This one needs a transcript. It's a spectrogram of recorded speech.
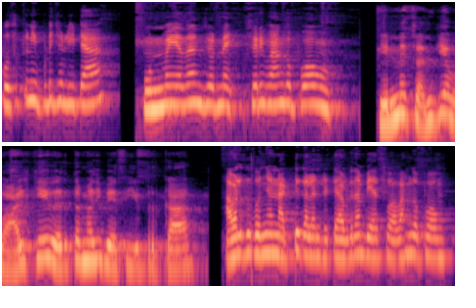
பொசுக்குன்னு இப்படி சொல்லிட்டா? உண்மையை தான் சொன்னேன். சரி வாங்க போவோம். என்ன சந்தியா வாழ்க்கையே வெறுத்த மாதிரி பேசிக்கிட்டு இருக்கா? அவளுக்கு கொஞ்சம் நட்டு கலந்துட்டு அப்படிதான் பேசுவா. வாங்க போவோம்.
